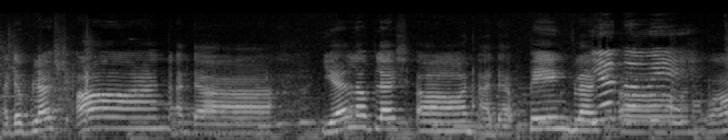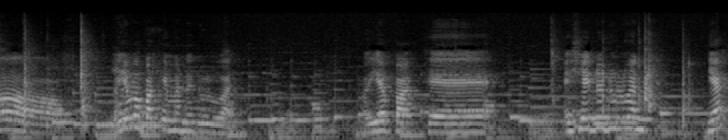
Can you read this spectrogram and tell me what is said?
Ada blush on, ada yellow blush on, ada pink blush Iya, on. Wow. Ya mau pakai mana duluan? Oh ya pakai eyeshadow duluan, ya?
